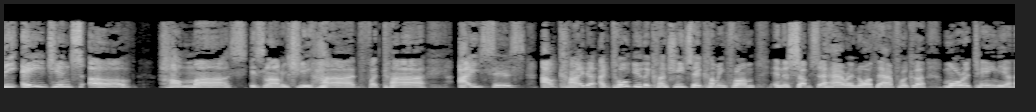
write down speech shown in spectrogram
be agents of Hamas, Islamic Jihad, Fatah, ISIS, Al Qaeda. I told you the countries they're coming from in the sub-Saharan North Africa, Mauritania,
